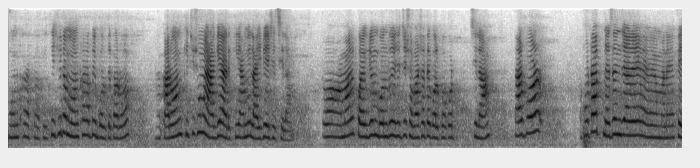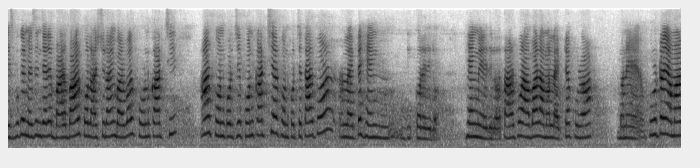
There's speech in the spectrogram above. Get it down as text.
মন খারাপ নাকি কিছুটা মন খারাপই বলতে পারো। কারণ কিছু সময় আগে আর কি আমি লাইভে এসেছিলাম। তো আমার কয়েকজন বন্ধু এসেছে, সবার সাথে গল্প করছিলাম। তারপর হঠাৎ মেসেঞ্জারে মানে ফেসবুকের মেসেঞ্জারে বারবার কল আসছিল। আমি বারবার ফোন কাটছি আর ফোন করছে ফোন কাটছে আর ফোন করছে। তারপর লাইভটা হ্যাং করে দিল হ্যাং মেরে দিল। তারপর আবার আমার লাইভটা পুরো মানে পুরোটাই আমার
